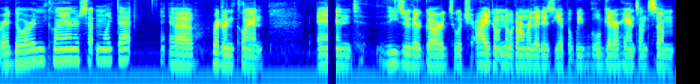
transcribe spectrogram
Redoran clan or something like that. Uh, Redoran clan. And these are their guards, which I don't know what armor that is yet, but we will get our hands on some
